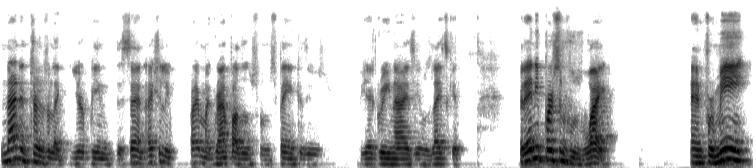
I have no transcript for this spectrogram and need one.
not in terms of like European descent. Actually, probably my grandfather was from Spain because he was he had green eyes, he was light skinned. But any person who's white, and for me,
